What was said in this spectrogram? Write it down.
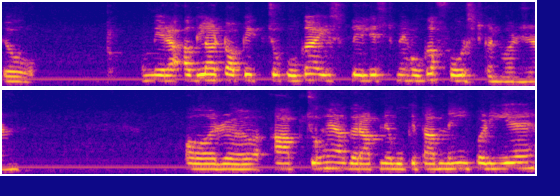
तो मेरा अगला टॉपिक जो होगा, इस प्लेलिस्ट में होगा फोर्स्ड कन्वर्जन और आप जो है, अगर आपने वो किताब नहीं पढ़ी है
